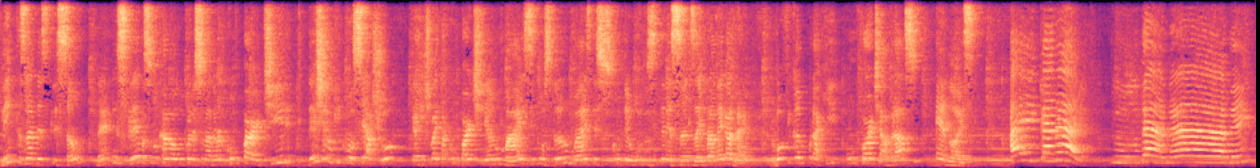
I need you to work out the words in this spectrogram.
Links na descrição, né? Inscreva-se no canal do colecionador, compartilhe, deixa aí o que você achou, que a gente vai estar tá compartilhando mais e mostrando mais desses conteúdos interessantes aí para Mega Drive. Eu vou ficando por aqui, um forte abraço, é nóis! Aí, canalha! Não dá nada, hein?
